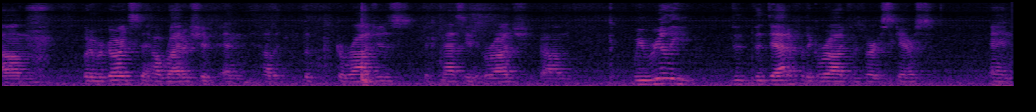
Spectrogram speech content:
um, but in regards to how ridership and how the, the garages, the capacity of the garage, um, we really, the, the data for the garage was very scarce, and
